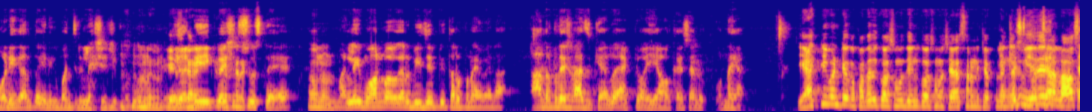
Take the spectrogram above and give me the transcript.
మోడీ గారితో ఈయనకి మంచి రిలేషన్షిప్ ఇవన్నీ. Equations Correct. చూస్తే అవునవును. మళ్ళీ మోహన్ బాబు గారు బీజేపీ తరఫున ఏమైనా ఆంధ్రప్రదేశ్ రాజకీయాల్లో యాక్టివ్ అయ్యే అవకాశాలు ఉన్నాయా? యాక్టివ్ అంటే ఒక పదవి కోసమో దేనికోసమో చేస్తారని చెప్పలేం At కానీ ఏదైనా లాస్ట్.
